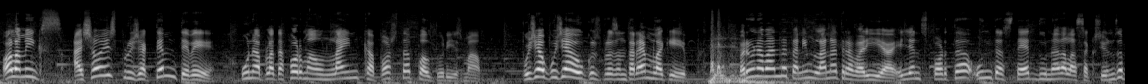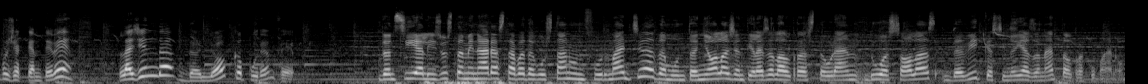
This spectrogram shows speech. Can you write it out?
Hola amics, això és Projectem TV, una plataforma online que aposta pel turisme. Pugeu, pugeu, que us presentarem l'equip. Per una banda tenim l'Anna Travaria. Ella ens porta un tastet d'una de les seccions de Projectem TV, l'agenda d'allò que podem fer. Doncs sí, Eli, justament ara estava degustant un formatge de Muntanyola, gentilesa del restaurant Dues Soles de Vic, que si no hi has anat te'l recomano.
